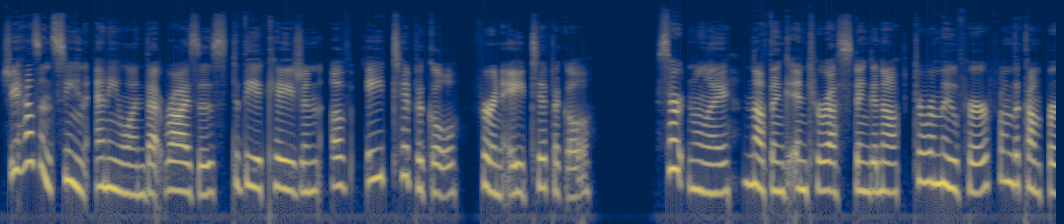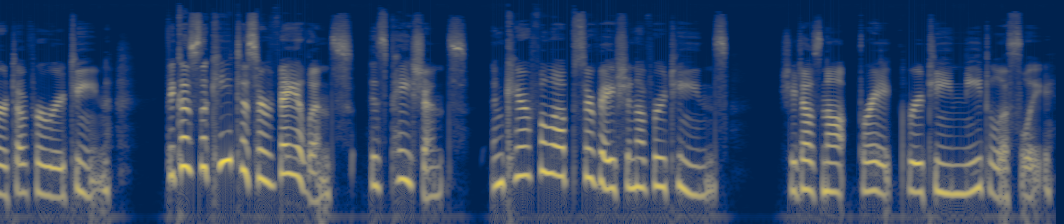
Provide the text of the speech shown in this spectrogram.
she hasn't seen anyone that rises to the occasion of atypical for an atypical. Certainly nothing interesting enough to remove her from the comfort of her routine, because the key to surveillance is patience and careful observation of routines. She does not break routine needlessly.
